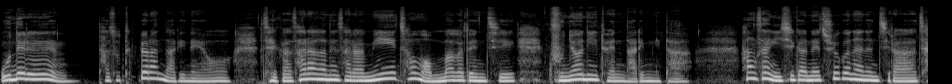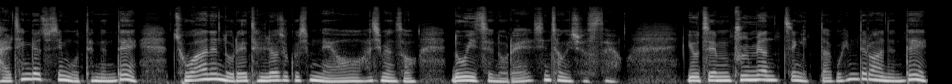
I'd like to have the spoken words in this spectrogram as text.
오늘은 다소 특별한 날이네요. 제가 사랑하는 사람이 처음 엄마가 된 지 9년이 된 날입니다. 항상 이 시간에 출근하는지라 잘 챙겨주진 못했는데 좋아하는 노래 들려주고 싶네요. 하시면서 노이즈 노래 신청해 주셨어요. 요즘 불면증 있다고 힘들어하는데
